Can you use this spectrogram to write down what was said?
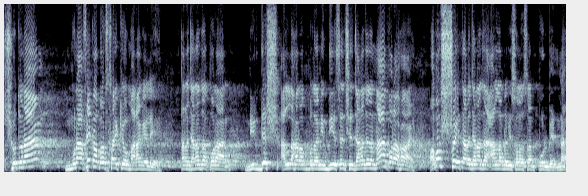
সুতরাং মুনাফেক অবস্থায় কেউ মারা গেলে তারা জানাজা পড়ার নির্দেশ আল্লাহ রব্বুল আলমিন দিয়েছেন, সে জানাজা না পড়া হয়, অবশ্যই তারা জানাজা আল্লাহ নবী সাল্লাহ সাল্লাম পড়বেন না।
